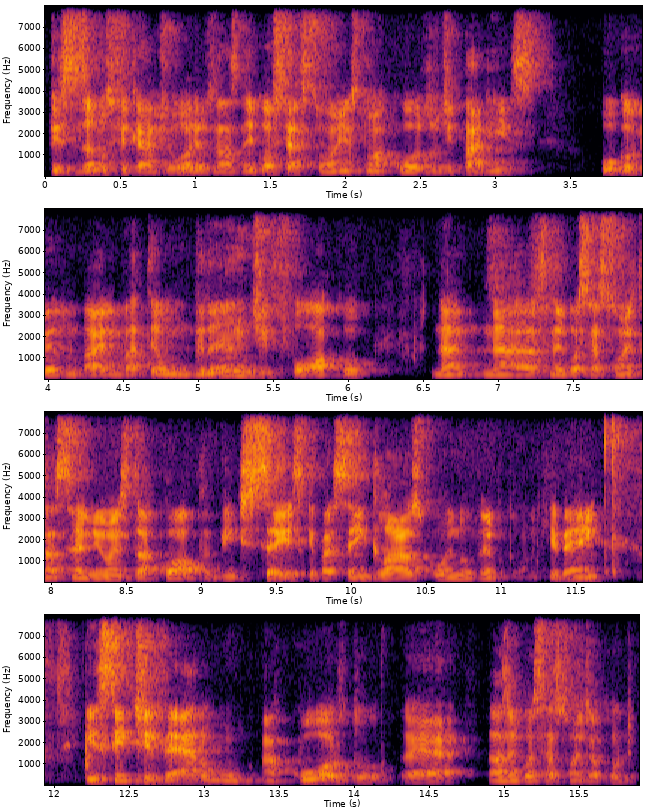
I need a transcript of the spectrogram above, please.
precisamos ficar de olho nas negociações do Acordo de Paris o governo Biden vai ter um grande foco na, nas negociações, nas reuniões da COP26, que vai ser em Glasgow em novembro do ano que vem. E se tiver um acordo é, nas negociações do Acordo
